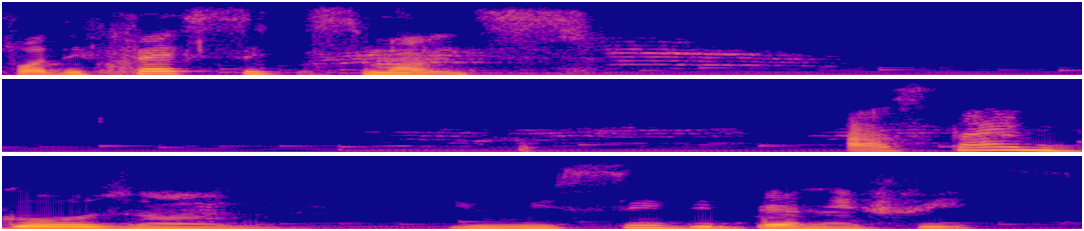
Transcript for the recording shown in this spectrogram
for the first six months, as time goes on, you will see the benefits.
